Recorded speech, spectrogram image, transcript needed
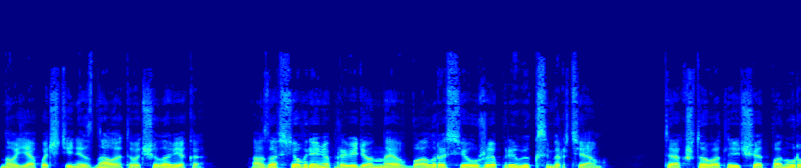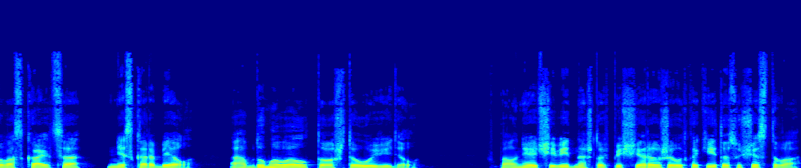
Но я почти не знал этого человека, а за все время, проведенное в Балросе, уже привык к смертям. Так что, в отличие от понурого скальца, не скорбел, обдумывал то, что увидел. Вполне очевидно, что в пещерах живут какие-то существа.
